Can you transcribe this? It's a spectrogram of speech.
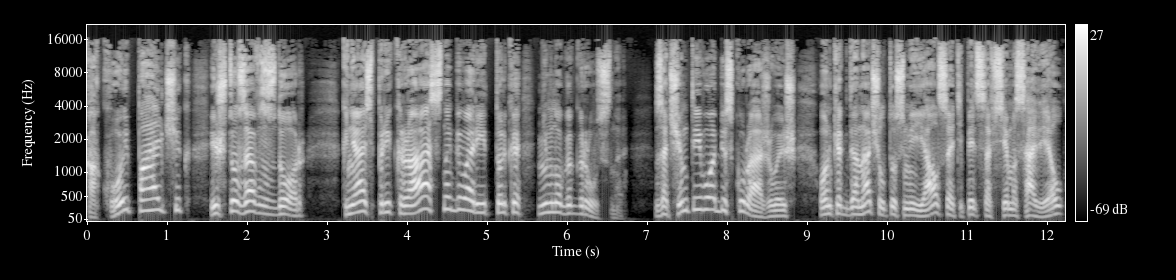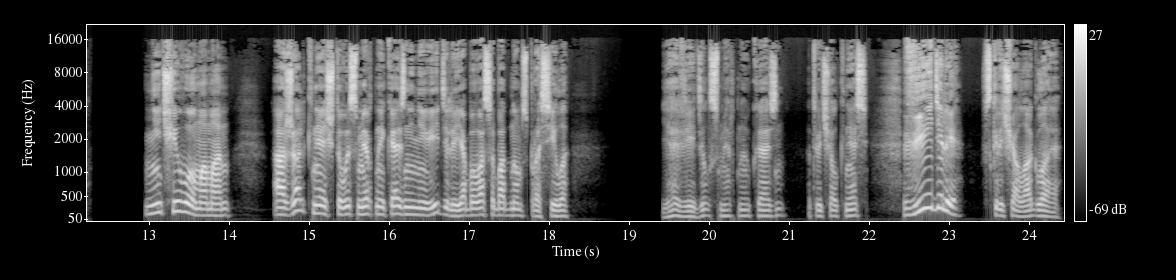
Какой пальчик и что за вздор? Князь прекрасно говорит, только немного грустно. Зачем ты его обескураживаешь? Он когда начал-то смеялся, а теперь совсем осовел». «Ничего, маман. А жаль, князь, что вы смертной казни не видели, я бы вас об одном спросила». «Я видел смертную казнь», — отвечал князь. «Видели?» — вскричала Аглая.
